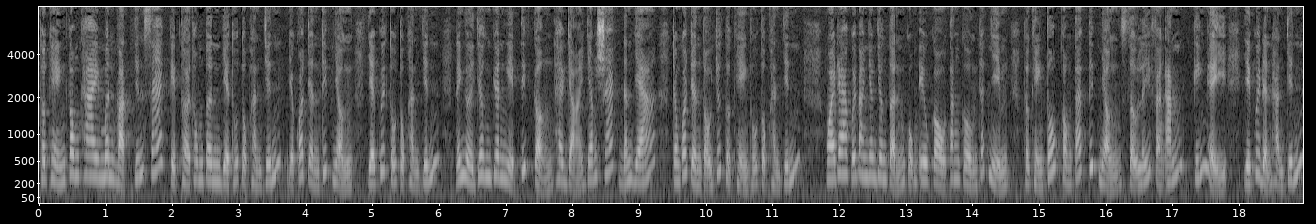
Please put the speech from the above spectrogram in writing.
thực hiện công khai, minh bạch, chính xác, kịp thời thông tin về thủ tục hành chính và quá trình tiếp nhận, giải quyết thủ tục hành chính để người dân doanh nghiệp tiếp cận, theo dõi, giám sát, đánh giá trong quá trình tổ chức thực hiện thủ tục hành chính. Ngoài ra, Ủy ban nhân dân tỉnh cũng yêu cầu tăng cường trách nhiệm, thực hiện tốt công tác tiếp nhận, xử lý phản ánh, kiến nghị về quy định hành chính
